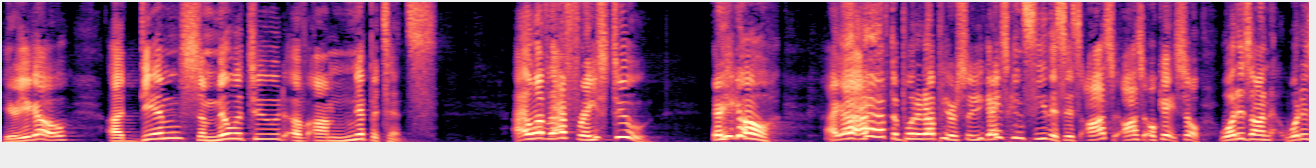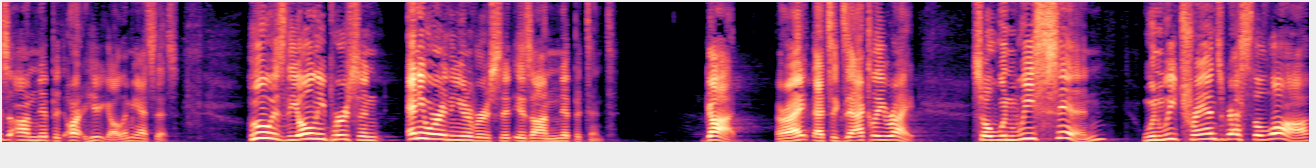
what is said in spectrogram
here you go, a dim similitude of omnipotence. I love that phrase too. There you go. I, I have to put it up here so you guys can see this. It's awesome. awesome. Okay, so what is on what is omnipotent? All right, here you go. Let me ask this. Who is the only person anywhere in the universe that is omnipotent? God. All right? That's exactly right. So when we sin, when we transgress the law,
